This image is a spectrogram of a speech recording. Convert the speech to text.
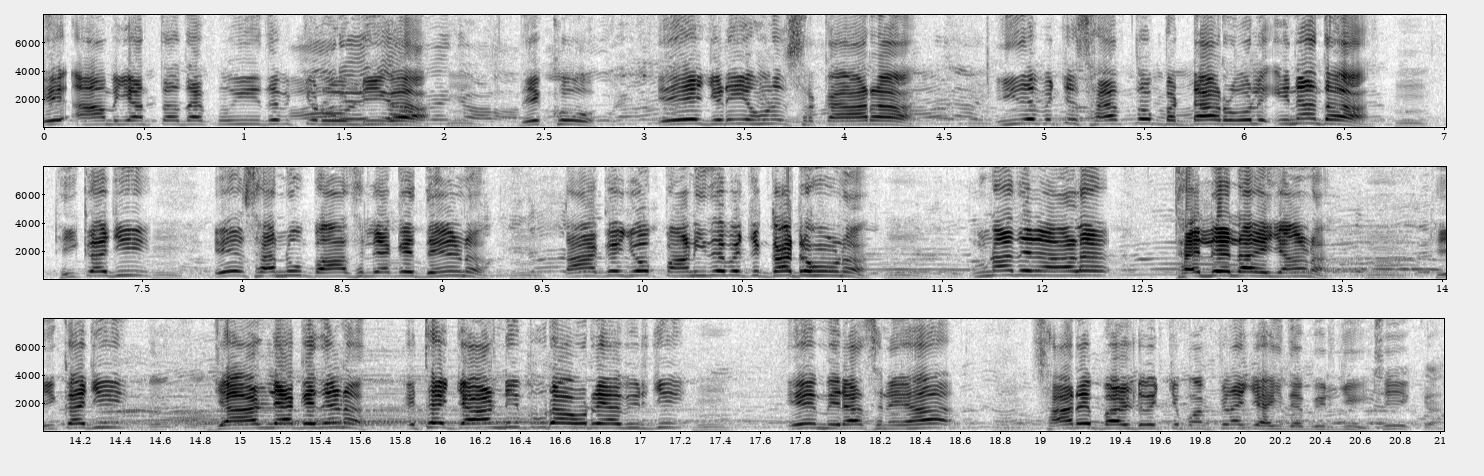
ਇਹ ਆਮ ਜਨਤਾ ਦਾ ਕੋਈ ਇਹਦੇ ਵਿੱਚ ਰੋਲ ਨਹੀਂਗਾ। ਦੇਖੋ ਇਹ ਜਿਹੜੀ ਹੁਣ ਸਰਕਾਰ ਆ ਇਹਦੇ ਵਿੱਚ ਸਭ ਤੋਂ ਵੱਡਾ ਰੋਲ ਇਹਨਾਂ ਦਾ। ਠੀਕ ਆ ਜੀ? ਇਹ ਸਾਨੂੰ ਬਾਸ ਲਿਆ ਕੇ ਦੇਣ ਤਾਂ ਕਿ ਜੋ ਪਾਣੀ ਦੇ ਵਿੱਚ ਗੱਡ ਹੋਣ ਉਹਨਾਂ ਦੇ ਨਾਲ ਥੈਲੇ ਲਾਏ ਜਾਣ। ਠੀਕ ਆ ਜੀ? ਜਾਲ ਲਿਆ ਕੇ ਦੇਣ। ਇੱਥੇ ਜਾਲ ਨਹੀਂ ਪੂਰਾ ਹੋ ਰਿਹਾ ਵੀਰ ਜੀ। ਇਹ ਮੇਰਾ ਸੁਨੇਹਾ। ਸਾਰੇ ਵਰਲਡ ਵਿੱਚ ਪਹੁੰਚਣਾ ਚਾਹੀਦਾ ਵੀਰ ਜੀ। ਠੀਕ ਹੈ।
